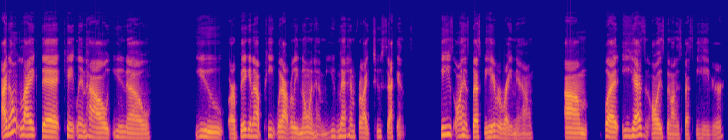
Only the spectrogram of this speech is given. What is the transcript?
I don't like that, Caitlyn, how, you know, you are bigging up Pete without really knowing him. You met him for like 2 seconds. He's on his best behavior right now. Um, but he hasn't always been on his best behavior,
